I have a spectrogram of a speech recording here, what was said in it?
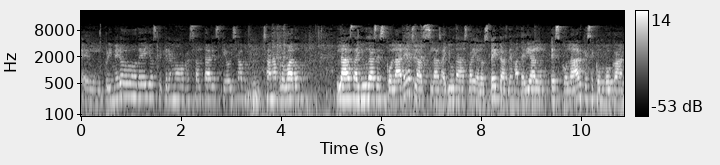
El, primero de ellos que queremos resaltar es que hoy se han aprobado las ayudas escolares, las, ayudas, vaya, las becas de material escolar que se convocan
